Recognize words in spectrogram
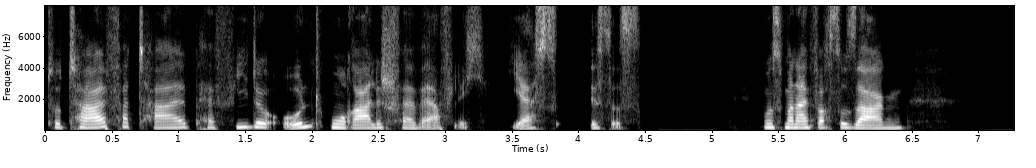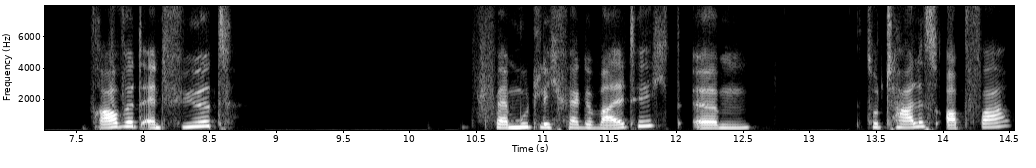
Total fatal, perfide und moralisch verwerflich. Yes, ist es. Muss man einfach so sagen. Frau wird entführt, vermutlich vergewaltigt, ähm, totales Opfer,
